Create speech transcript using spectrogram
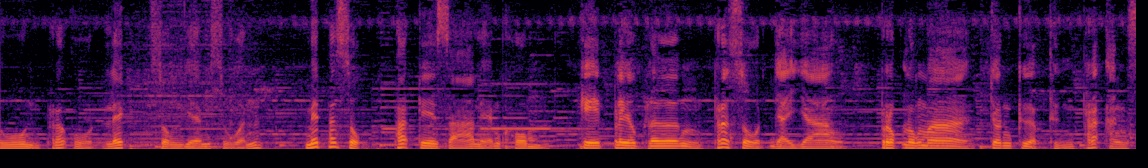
นูน พระโอษฐ์เล็ก ทรงแย้มสวน เม็ดพระศกพระเกศาแหลมคม เกตเปลวเพลิง พระโสดใหญ่ยาว ปรกลงมาจนเกือบถึงพระอังสา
